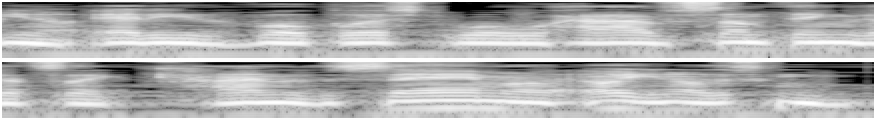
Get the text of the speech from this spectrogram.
you know, Eddie, the vocalist, will have something that's like kind of the same, or like, oh, you know, this can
